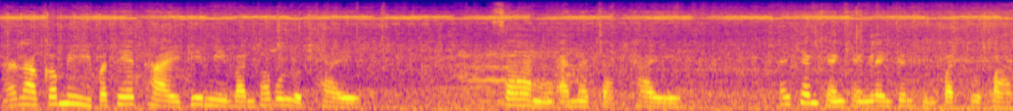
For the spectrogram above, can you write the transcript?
แล้วเราก็มีประเทศไทยที่มีบรรพบุรุษไทย สร้างอาณาจักรไทย ให้เข้มแข็งแข็งแรงจนถึงปัจจุบัน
